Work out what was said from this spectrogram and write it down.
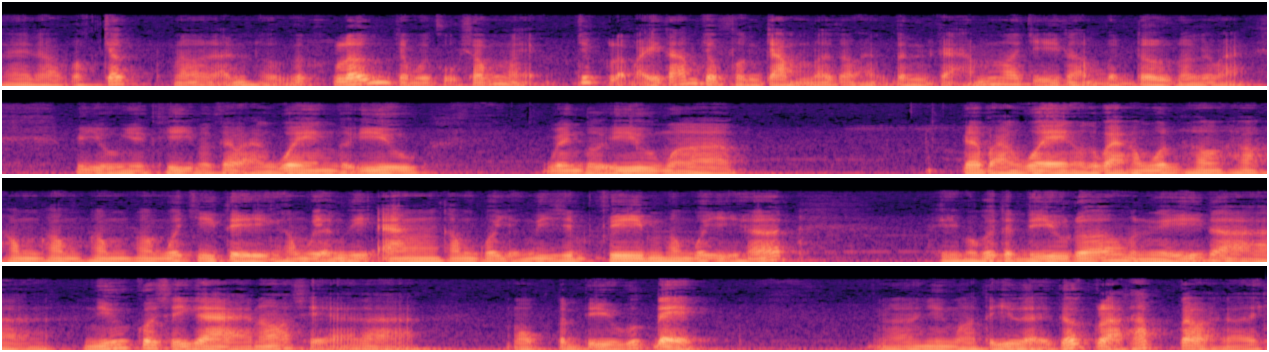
hay là vật chất nó ảnh hưởng rất lớn trong cái cuộc sống này, nhất là bảy, tám phần trăm đó các bạn. Tình cảm nó chỉ là bình thường thôi các bạn. Ví dụ như khi mà các bạn quen người yêu, quen người yêu mà các bạn quen mà các bạn không có, không không không không không có chi tiền, không có dẫn đi ăn, không có dẫn đi xem phim, không có gì hết, thì một cái tình yêu đó mình nghĩ là nếu có xảy ra nó sẽ là một tình yêu rất đẹp. Ờ, nhưng mà tỷ lệ rất là thấp các bạn ơi.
